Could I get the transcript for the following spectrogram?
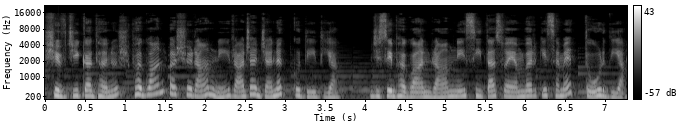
शिवजी का धनुष भगवान परशुराम ने राजा जनक को दे दिया, जिसे भगवान राम ने सीता स्वयंवर के समय तोड़ दिया।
